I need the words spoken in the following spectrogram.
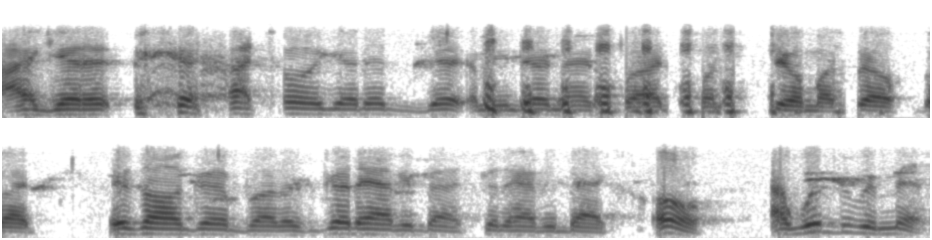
I get it. I totally get it. I mean, they're nice, but I just want to kill myself. But it's all good, brother. It's good to have you back. It's good to have you back. Oh, I would be remiss.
